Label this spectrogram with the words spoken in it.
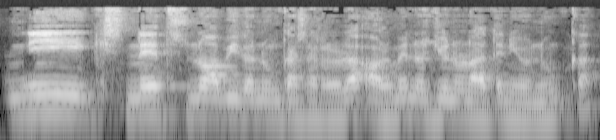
Knicks, Nets no ha habido nunca esa rivalidad, al menos yo no la he tenido nunca.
